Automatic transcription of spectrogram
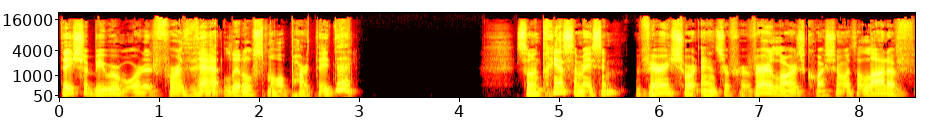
they should be rewarded for that little small part they did. So in Tchias HaMesim, very short answer for a very large question with a lot of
